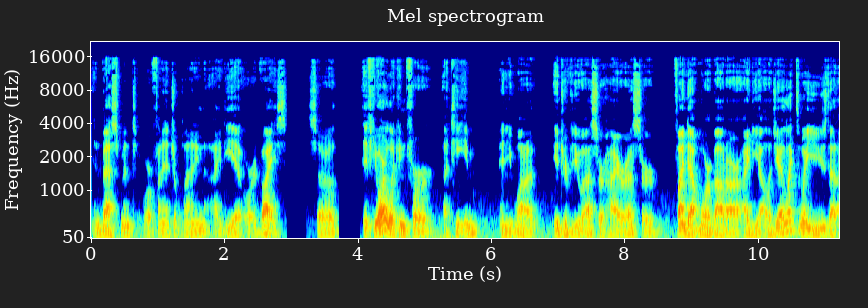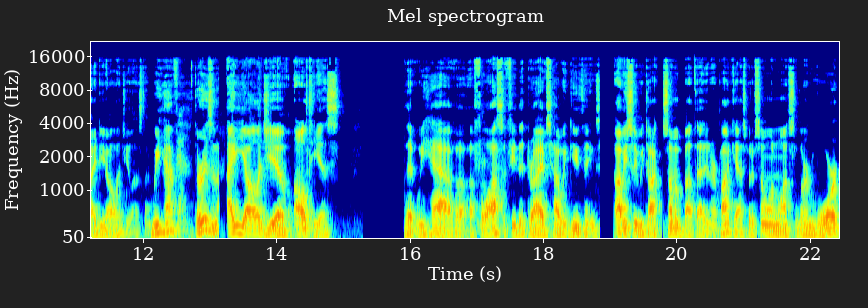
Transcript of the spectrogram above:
investment or financial planning idea or advice. So if you are looking for a team and you want to interview us or hire us or find out more about our ideology, I like the way you used that ideology last time. We have, yeah. there is an ideology of Altius that we have, a, a philosophy that drives how we do things. Obviously, we talked some about that in our podcast, but if someone wants to learn more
